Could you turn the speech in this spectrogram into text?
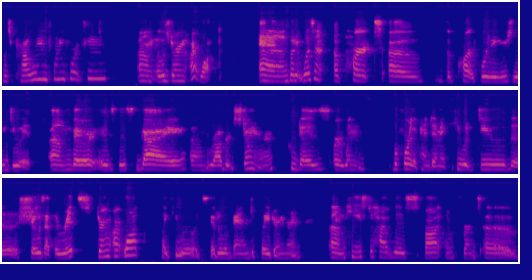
was probably in 2014. Um, it was during Art Walk, and but it wasn't a part of the park where they usually do it. Um, there is this guy, um, Robert Stoner, who does, or when before the pandemic, he would do the shows at the Ritz during Art Walk like he would like schedule a band to play during then. Um, he used to have this spot in front of,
